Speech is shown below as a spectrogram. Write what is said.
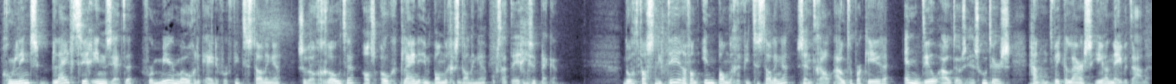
GroenLinks blijft zich inzetten voor meer mogelijkheden voor fietsenstallingen, zowel grote als ook kleine inpandige stallingen op strategische plekken. Door het faciliteren van inpandige fietsenstallingen, centraal autoparkeren en deelauto's en scooters gaan ontwikkelaars hieraan meebetalen.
